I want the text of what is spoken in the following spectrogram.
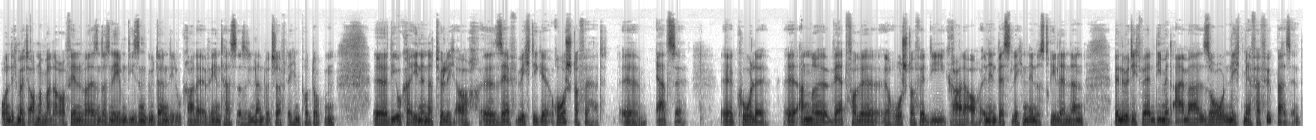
und ich möchte auch nochmal darauf hinweisen, dass neben diesen Gütern, die du gerade erwähnt hast, also den landwirtschaftlichen Produkten, äh, die Ukraine natürlich auch äh, sehr wichtige Rohstoffe hat. Äh, Erze, äh, Kohle, andere wertvolle Rohstoffe, die gerade auch in den westlichen Industrieländern benötigt werden, die mit einmal so nicht mehr verfügbar sind.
